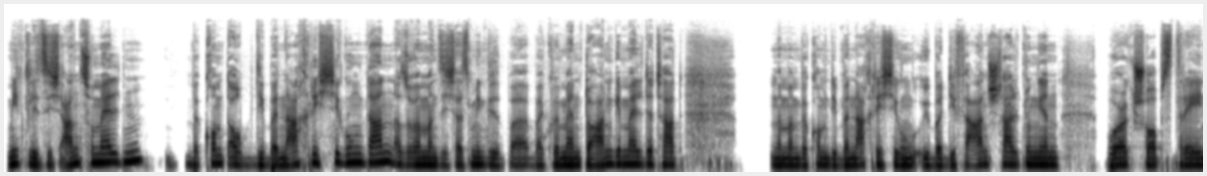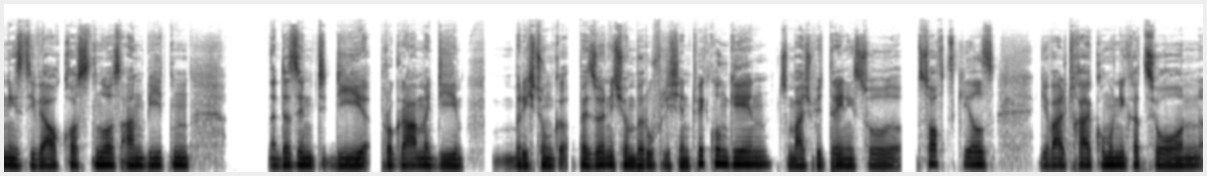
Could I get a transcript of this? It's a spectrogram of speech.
Mitglied sich anzumelden, bekommt auch die Benachrichtigung dann, also wenn man sich als Mitglied bei, bei Quemento angemeldet hat, man bekommt die Benachrichtigung über die Veranstaltungen, Workshops, Trainings, die wir auch kostenlos anbieten. Das sind die Programme, die Richtung persönliche und berufliche Entwicklung gehen, zum Beispiel Trainings zu Soft Skills, gewaltfreie Kommunikation,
